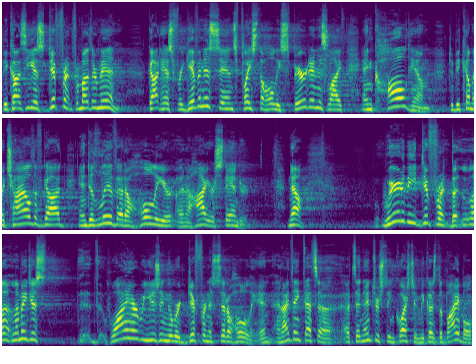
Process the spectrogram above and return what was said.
because he is different from other men. God has forgiven his sins, placed the Holy Spirit in his life, and called him to become a child of God and to live at a holier and a higher standard. Now, we're to be different, but let, let me just why are we using the word different instead of holy? And, and I think that's, a, that's an interesting question because the Bible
